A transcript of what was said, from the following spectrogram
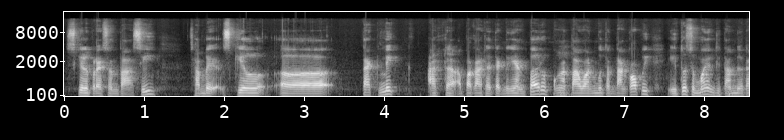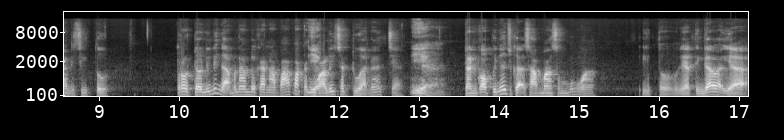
skill presentasi sampai skill eh, teknik ada apakah ada teknik yang baru, pengetahuanmu tentang kopi, itu semua yang ditampilkan di situ. Throwdown ini nggak menampilkan apa-apa kecuali seduhan aja Iya. dan kopinya juga sama semua itu ya tinggal ya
